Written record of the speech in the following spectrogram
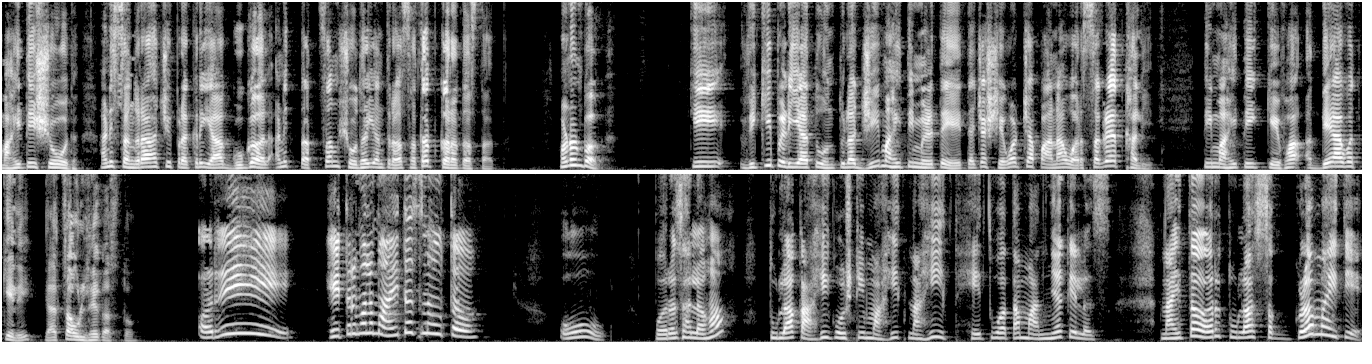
माहिती शोध आणि संग्रहाची प्रक्रिया गुगल आणि तत्सम शोधयंत्र सतत करत असतात. म्हणून बघ की विकिपीडियातून तुला जी माहिती मिळते त्याच्या शेवटच्या पानावर सगळ्यात खाली ती माहिती केव्हा अद्ययावत केली याचा उल्लेख असतो. अरे! हे तर मला माहीतच नव्हतं. ओ बरं झालं हं. तुला काही गोष्टी माहीत नाहीत हे तू आता मान्य केलंस. नाहीतर तुला सगळं माहिती आहे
